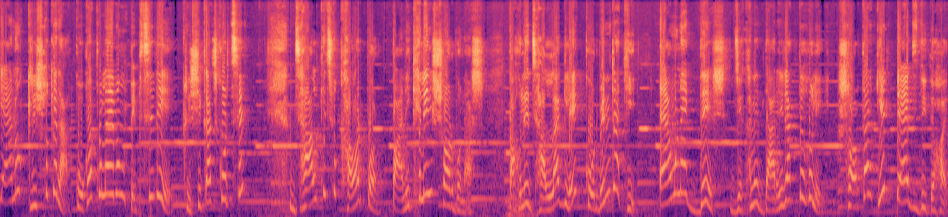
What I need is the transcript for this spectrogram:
কেন কৃষকেরা কোকা কোলা এবং পেপসি দিয়ে কৃষিকাজ করছে? ঝাল কিছু খাওয়ার পর পানি খেলেই সর্বনাশ। তাহলে ঝাল লাগলে করবেনটা কি? এমন এক দেশ যেখানে দাঁড়িয়ে রাখতে হলে সরকারকে ট্যাক্স দিতে হয়।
